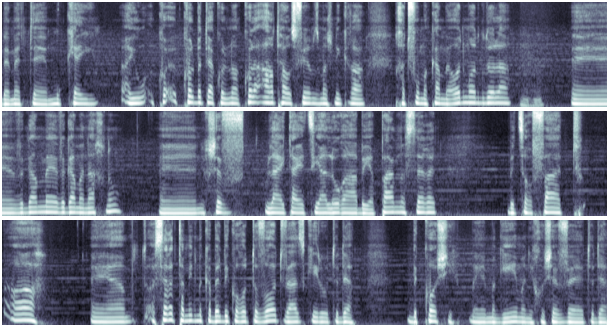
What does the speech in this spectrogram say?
באמת אה, מוכי, היו, כל, כל בתי הקולנוע, כל הארט-האוס פילמס, מה שנקרא, חטפו מכה מאוד מאוד גדולה. אה, וגם, אה, וגם אנחנו. אה, אני חושב, אולי הייתה יציאה לא רעה ביפן לסרט, בצרפת. אה, אה, הסרט תמיד מקבל ביקורות טובות, ואז כאילו, אתה יודע, בקושי אה, מגיעים, אני חושב, אה, אתה יודע,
